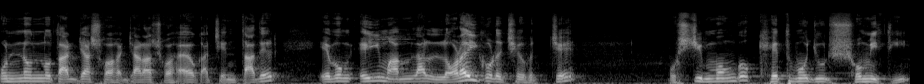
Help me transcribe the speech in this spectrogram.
অন্য অন্য তার যা যারা সহায়ক আছেন তাদের, এবং এই মামলার লড়াই করেছে হচ্ছে পশ্চিমবঙ্গ ক্ষেতমজুর সমিতি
